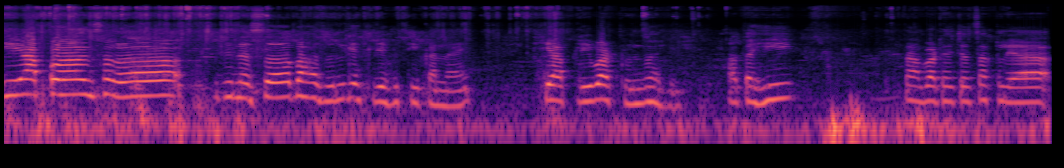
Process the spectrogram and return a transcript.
ही आपण सगळं जिनस भाजून घेतली होती का नाही ही आपली वाटून झाली. आता ही टमाट्याच्या चकल्या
